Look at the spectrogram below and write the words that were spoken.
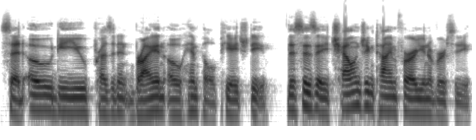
said ODU President Brian O. Hemphill, PhD. This is a challenging time for our university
